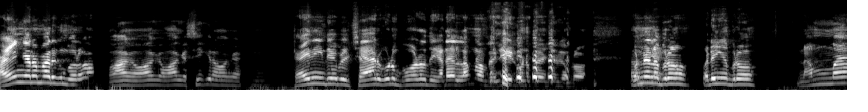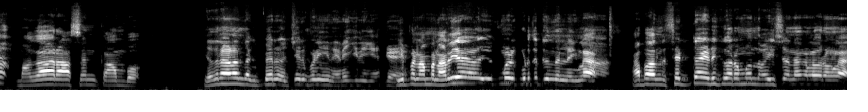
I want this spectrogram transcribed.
பயங்கரமா இருக்கும் ப்ரோ வாங்க வாங்க வாங்க. சீக்கிரம் வாங்க. டைனிங் டேபிள் சேர் கூட போடுறது இடம் இல்லாம நம்ம வெளியே கொண்டு போய் வச்சிருக்கோம் ப்ரோ ஒன்றும் இல்லை ப்ரோ படிங்க ப்ரோ நம்ம மகாராசன் காம்போ எதனால அந்த பேர் வச்சிருப்பீங்க நினைக்கிறீங்க. இப்ப நம்ம நிறைய இதுக்கு முன்னாடி கொடுத்துட்டு இருந்தோம் இல்லைங்களா? அப்ப அந்த செட்டா எடுக்க வரும்போது அந்த வயசு நாங்களா வருவாங்களா.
